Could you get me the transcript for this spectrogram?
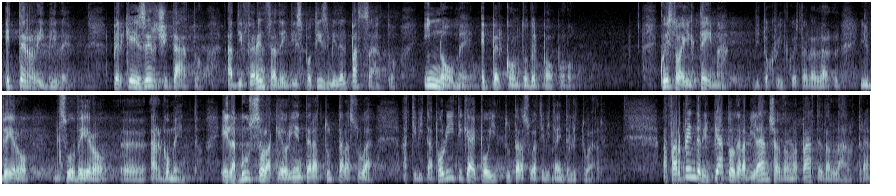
e terribile, perché esercitato, a differenza dei dispotismi del passato, in nome e per conto del popolo. Questo è il tema di Tocqueville, questo è il, vero, il, suo vero eh, argomento e la bussola che orienterà tutta la sua attività politica e poi tutta la sua attività intellettuale. A far pendere il piatto della bilancia da una parte e dall'altra,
